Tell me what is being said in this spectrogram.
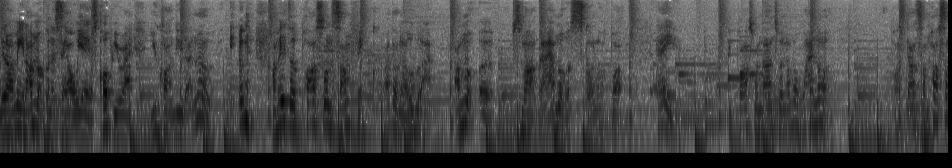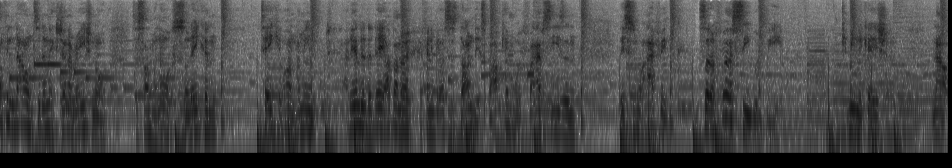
you know what i mean i'm not going to say oh yeah it's copyright you can't do that no i'm here to pass on something i don't know I, am not a smart guy i'm not a scholar but hey if you pass one down to another why not pass down some pass something down to the next generation or to someone else so they can take it on i mean at the end of the day i don't know if anybody else has done this but i came up with five seasons this is what i think so the first C would be communication. Now,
